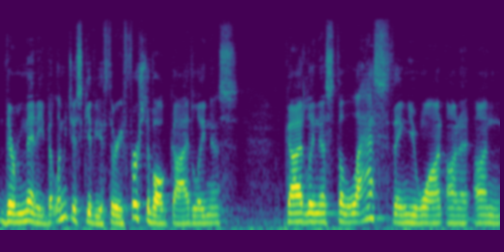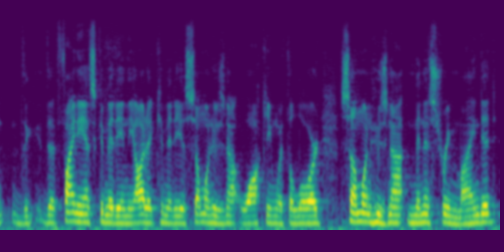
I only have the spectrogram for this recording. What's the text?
there are many, but let me just give you three. First of all, godliness. Godliness, the last thing you want on, a, on the, the finance committee and the audit committee is someone who's not walking with the Lord, someone who's not ministry minded.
